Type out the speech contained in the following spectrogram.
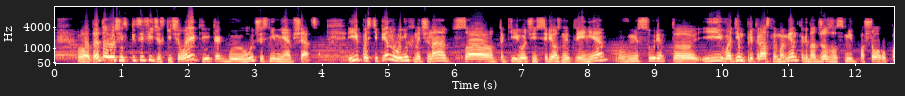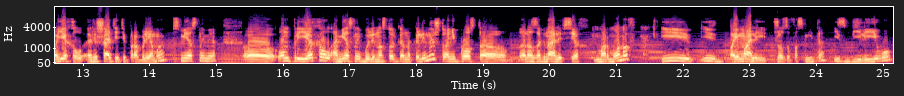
вот, это очень специфический человек, и как бы лучше с ним не общаться. И постепенно у них начинаются такие очень серьезные трения в Миссури. И в один прекрасный момент, когда Джозеф Смит пошел, поехал решать эти проблемы с местными, э, он приехал, а местные были настолько накалены, что они просто разогнали всех мормонов и, и поймали Джозефа Смита, избили его,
